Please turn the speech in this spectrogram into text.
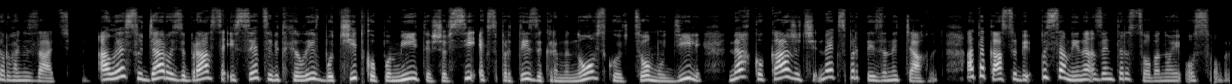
організацію. Але суддя розібрався і все це відхилив, бо чітко помітив, що всі експертизи Кременовської в цьому ділі, м'яко кажучи, на експертизи не тягнуть, а така собі писанина заінтересованої особи.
